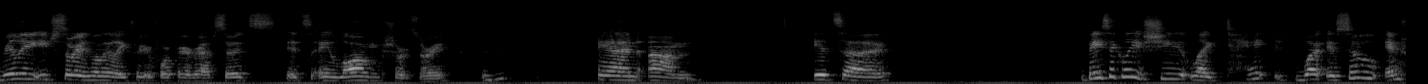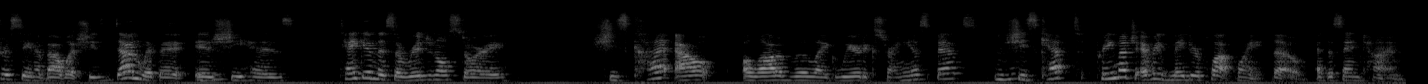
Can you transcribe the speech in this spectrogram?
really each story is only like three or four paragraphs, so it's it's a long short story. Mhm. And um, it's a basically she like what is so interesting about what she's done with it is she has taken this original story she's cut out a lot of the like weird extraneous bits. Mhm. she's kept pretty much every major plot point though at the same time.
